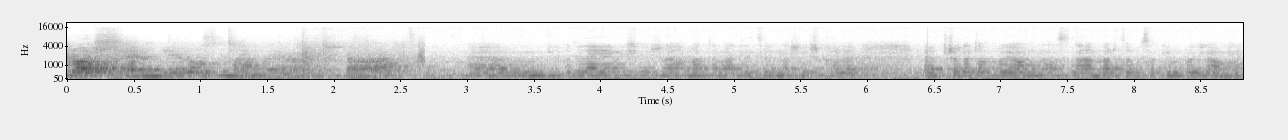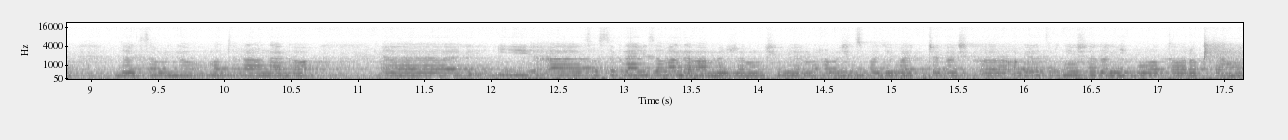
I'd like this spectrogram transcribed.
Proszę nie rozmawiać, tak? Wydaje mi się, że matematycy w naszej szkole e, przygotowują nas na bardzo wysokim poziomie do egzaminu maturalnego E, i zasygnalizowane mamy, że musimy, możemy się spodziewać czegoś o wiele trudniejszego niż było to rok temu,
